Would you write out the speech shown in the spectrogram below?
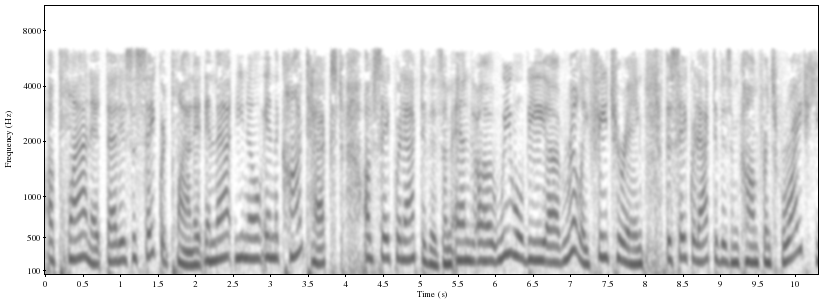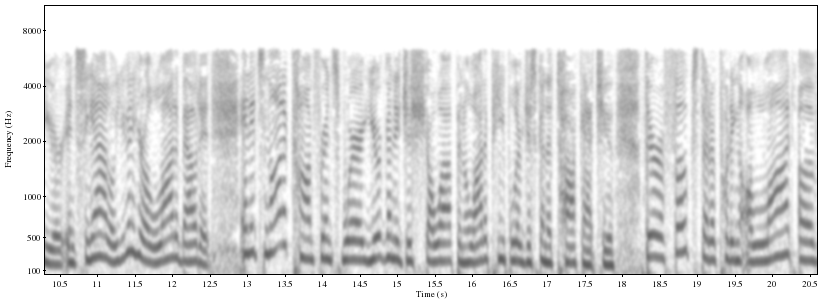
a planet that is a sacred planet, and that, you know, in the context of sacred activism. And uh, we will be uh, really featuring the Sacred Activism Conference right here in Seattle. You're going to hear a lot about it. And it's not a conference where you're going to just show up and a lot of people are just going to talk at you. There are folks that are putting a lot of,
